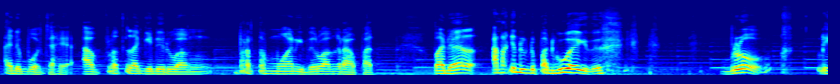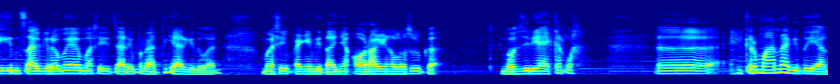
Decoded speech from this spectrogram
ada bocah ya upload lagi di ruang pertemuan gitu ruang rapat. Padahal anaknya duduk depan gue gitu. Bro di Instagramnya masih cari perhatian gitu kan. Masih pengen ditanya orang yang lo suka. Nggak usah jadi hacker lah. Uh, hacker mana gitu yang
